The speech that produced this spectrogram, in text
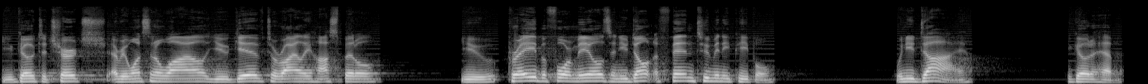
you go to church every once in a while, you give to Riley Hospital, you pray before meals, and you don't offend too many people. When you die, you go to heaven.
